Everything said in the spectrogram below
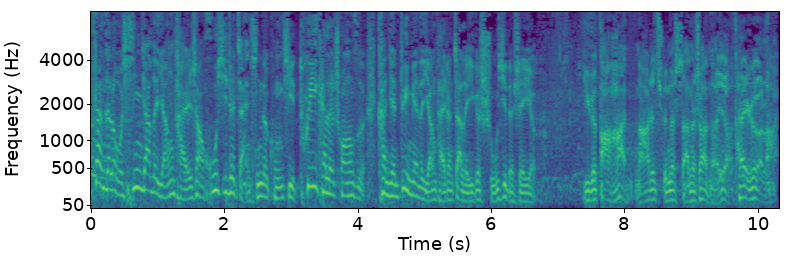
我站在了我新家的阳台上，呼吸着崭新的空气，推开了窗子，看见对面的阳台上站了一个熟悉的身影，一个大汉拿着裙子扇着扇子，哎呀，太热了！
